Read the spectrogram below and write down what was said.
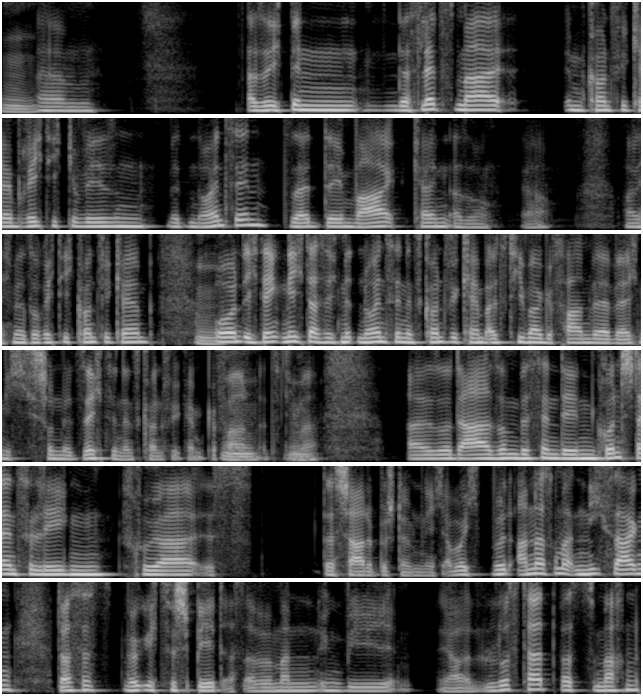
Mhm. Ähm, also ich bin das letzte Mal im Confi Camp richtig gewesen mit 19. Seitdem war kein, also ja, war nicht mehr so richtig Confi-Camp. Mhm. Und ich denke nicht, dass ich mit 19 ins Confi-Camp als Teamer gefahren wäre, wäre ich nicht schon mit 16 ins Confi-Camp gefahren mhm. als Teamer. Mhm. Also da so ein bisschen den Grundstein zu legen, früher ist, das schadet bestimmt nicht. Aber ich würde andersrum nicht sagen, dass es wirklich zu spät ist. Aber wenn man irgendwie ja, Lust hat, was zu machen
